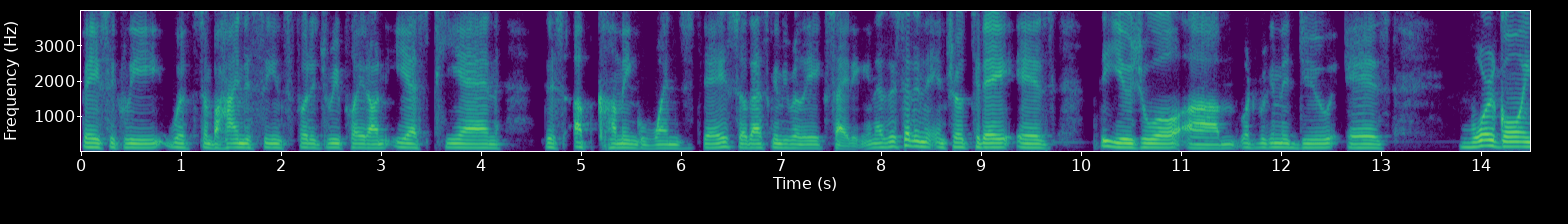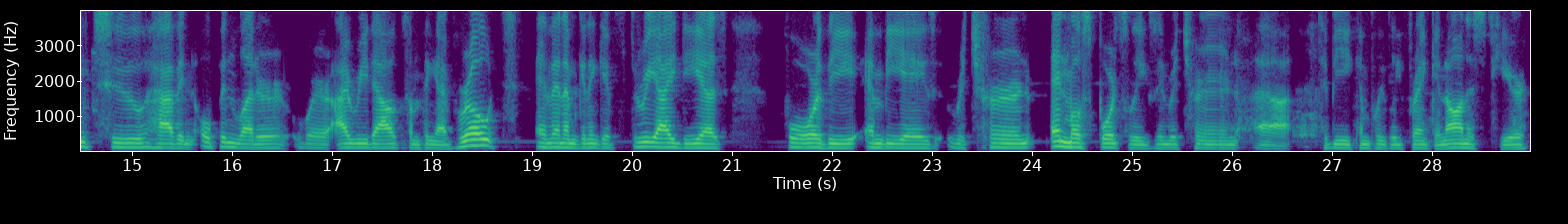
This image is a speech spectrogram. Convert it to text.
basically with some behind the scenes footage replayed on ESPN this upcoming Wednesday. So that's going to be really exciting. And as I said in the intro, today is the usual. Um, what we're going to do is we're going to have an open letter where I read out something I've wrote, and then I'm going to give three ideas for the NBA's return and most sports leagues in return. Uh, to be completely frank and honest here,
